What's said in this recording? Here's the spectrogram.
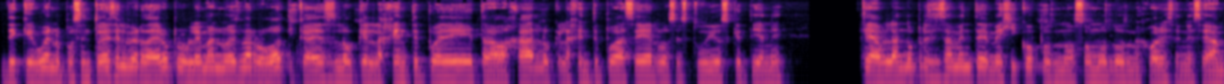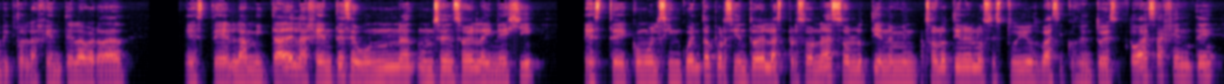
de que, bueno, pues entonces el verdadero problema no es la robótica, es lo que la gente puede trabajar, lo que la gente puede hacer, los estudios que tiene. Que hablando precisamente de México, pues no somos los mejores en ese ámbito. La gente, la verdad, este, la mitad de la gente, según un censo de la INEGI, este, como el 50% de las personas solo tienen, solo los estudios básicos. Entonces, toda esa gente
